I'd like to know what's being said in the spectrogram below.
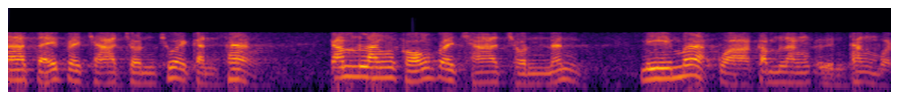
อาศัยประชาชนช่วยกันสร้างกำลังของประชาชนนั้น มีมากกว่ากำลังอื่นทั้งหมด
